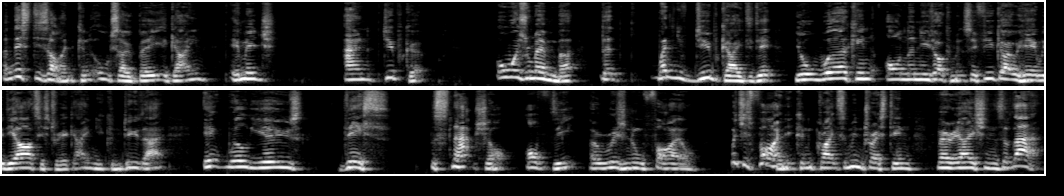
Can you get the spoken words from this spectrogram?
and this design can also be again image and duplicate. Always remember that when you've duplicated it you're working on the new document. So if you go here with the art history again you can do that. It will use this the snapshot of the original file which is fine. It can create some interesting variations of that.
